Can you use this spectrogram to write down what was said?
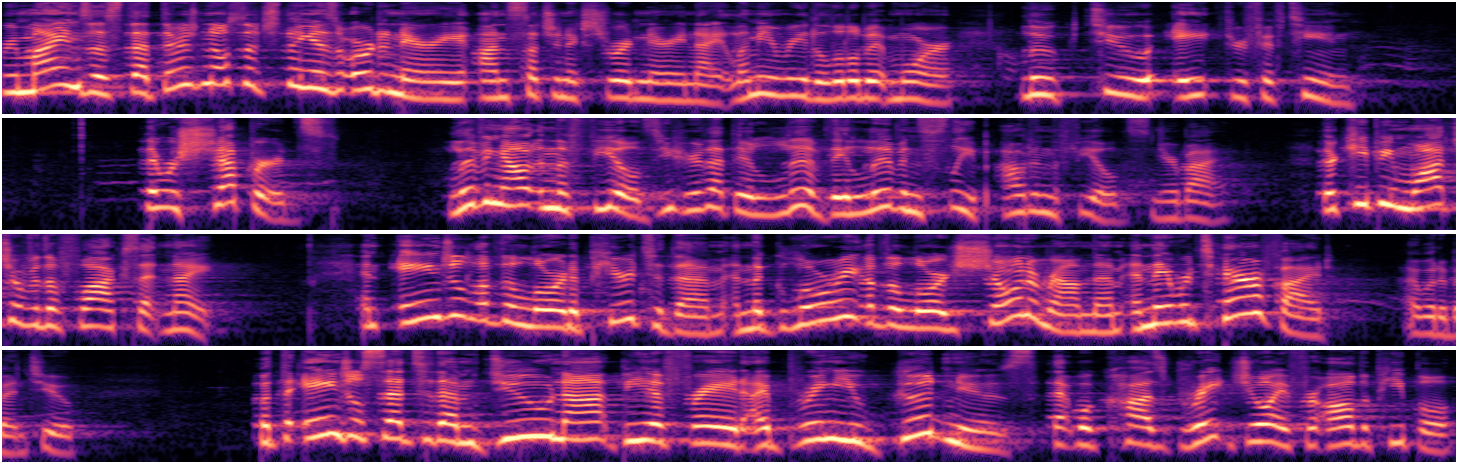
reminds us that there's no such thing as ordinary on such an extraordinary night? Let me read a little bit more Luke 2 8 through 15. There were shepherds living out in the fields. You hear that? They live, they live and sleep out in the fields nearby. They're keeping watch over the flocks at night. An angel of the Lord appeared to them, and the glory of the Lord shone around them, and they were terrified. I would have been too. But the angel said to them, Do not be afraid. I bring you good news that will cause great joy for all the people.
